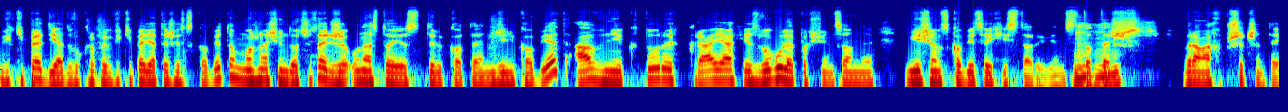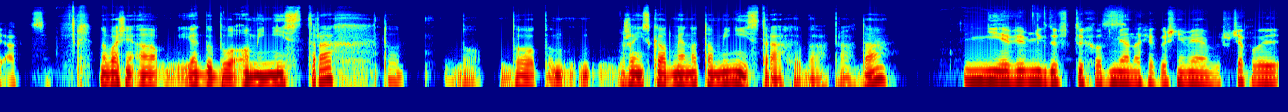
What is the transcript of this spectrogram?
Wikipedia, dwukropek Wikipedia też jest kobietą, można się doczytać, że u nas to jest tylko ten Dzień Kobiet, a w niektórych krajach jest w ogóle poświęcony miesiąc kobiecej historii, więc to mhm. też w ramach przyczyn tej akcji. No właśnie, a jakby było o ministrach, to bo, bo żeńska odmiana to ministra chyba, prawda? Nie wiem, nigdy w tych odmianach jakoś nie miałem wyczucia. Powie,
